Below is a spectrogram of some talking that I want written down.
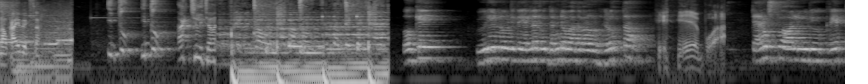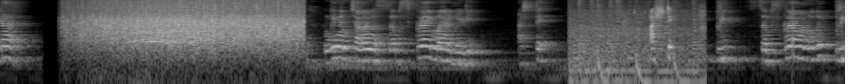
ನಾವು ಕಾಯ್ಬೇಕು ಸರ್. ಇದು ಇದು ಆಕ್ಚುಲಿ ಚೆನ್ನಾಗಿ ಓಕೆ ವಿಡಿಯೋ ನೋಡಿದ ಎಲ್ಲರಿಗೂ ಧನ್ಯವಾದಗಳನ್ನು ಹೇಳುತ್ತಾ. Thanks to all video creator ಹಂಗೆ ನಮ್ಮ ಚಾನಲ್ನ ಸಬ್ಸ್ಕ್ರೈಬ್ ಮಾಡಿಬಿಡಿ. ಅಷ್ಟೇ. ಅಷ್ಟೇ. ಪ್ರೀ ಸಬ್ಸ್ಕ್ರೈಬ್ ಅನ್ನೋದು ಫ್ರೀ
